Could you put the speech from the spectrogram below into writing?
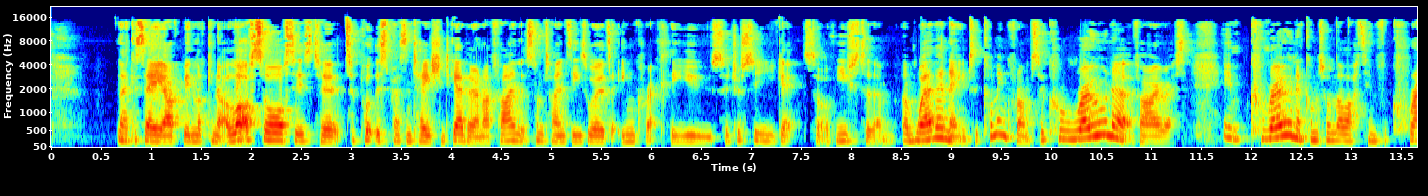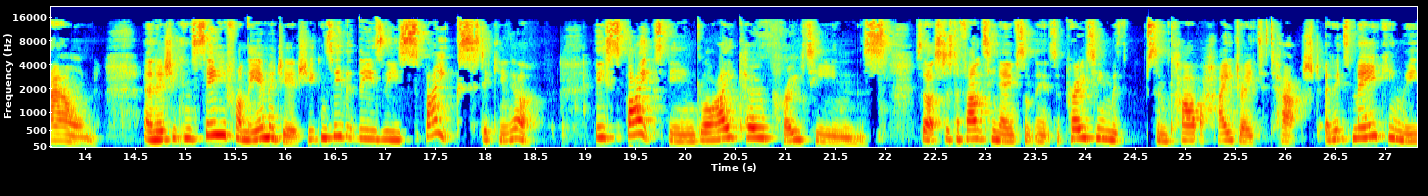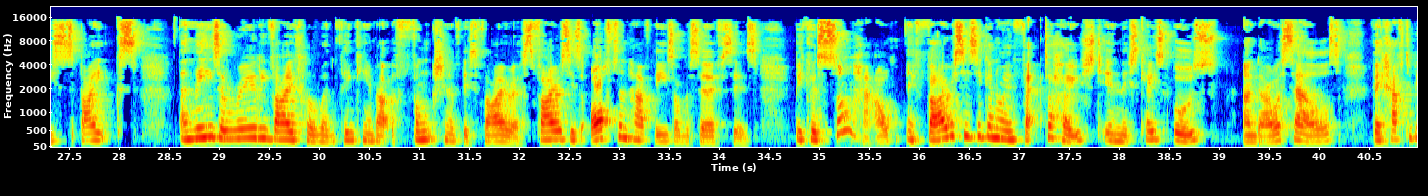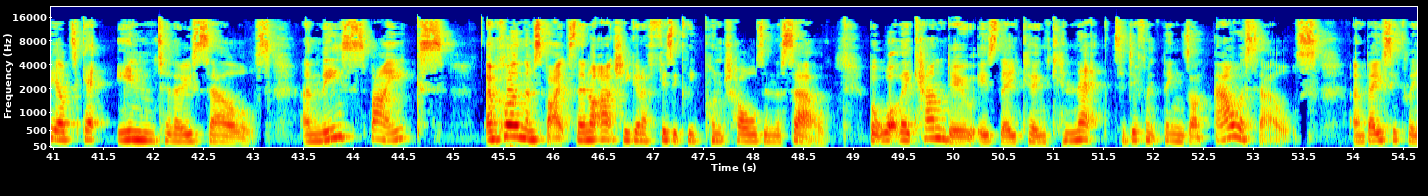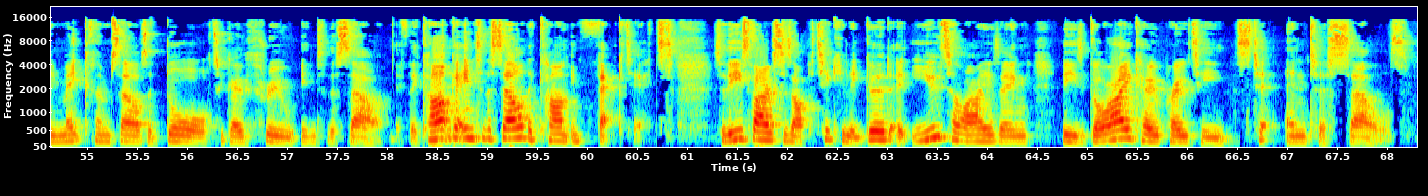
like I say, I've been looking at a lot of sources to, to put this presentation together, and I find that sometimes these words are incorrectly used. So, just so you get sort of used to them and where their names are coming from. So, coronavirus, it, corona comes from the Latin for crown, and as you can see from the images, you can see that these these spikes sticking up these spikes being glycoproteins. So that's just a fancy name for something. It's a protein with some carbohydrate attached and it's making these spikes. And these are really vital when thinking about the function of this virus. Viruses often have these on the surfaces because somehow, if viruses are going to infect a host, in this case us, and our cells, they have to be able to get into those cells. And these spikes I'm calling them spikes. They're not actually going to physically punch holes in the cell, but what they can do is they can connect to different things on our cells and basically make themselves a door to go through into the cell. If they can't get into the cell, they can't infect it. So these viruses are particularly good at utilizing these glycoproteins to enter cells.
